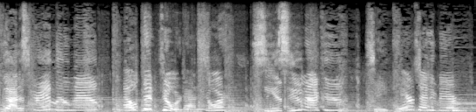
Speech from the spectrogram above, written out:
Got a strand, little man. Out the door, dinosaur. See you soon, Aku. Take care, teddy bear.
